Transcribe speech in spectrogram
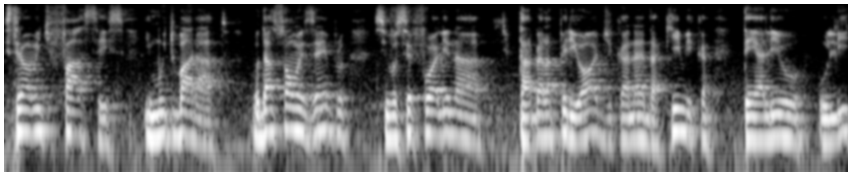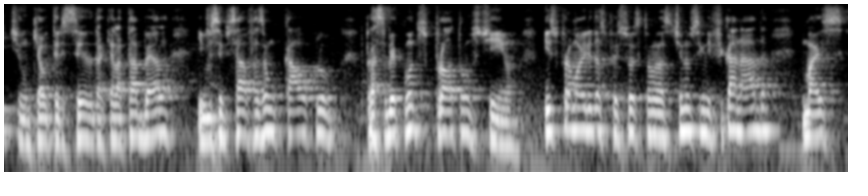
extremamente fáceis e muito barato. Vou dar só um exemplo. Se você for ali na tabela periódica né, da química, tem ali o, o lítio, que é o terceiro daquela tabela, e você precisava fazer um cálculo para saber quantos prótons tinham. Isso, para a maioria das pessoas que estão assistindo, não significa nada, mas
